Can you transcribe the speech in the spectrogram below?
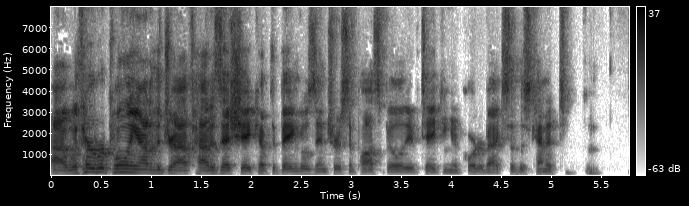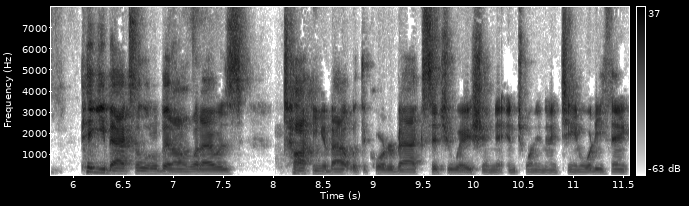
Uh, with Herbert pulling out of the draft, how does that shake up the Bengals' interest and possibility of taking a quarterback? So this kind of t- piggybacks a little bit on what I was talking about with the quarterback situation in 2019. What do you think?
